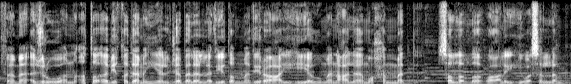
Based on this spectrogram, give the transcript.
فما أجرؤ أن أطأ بقدمي الجبل الذي ضم ذراعيه يوما على محمد صلى الله عليه وسلم.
